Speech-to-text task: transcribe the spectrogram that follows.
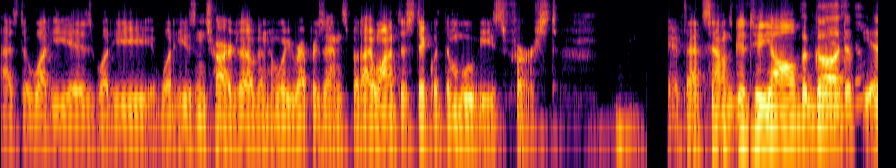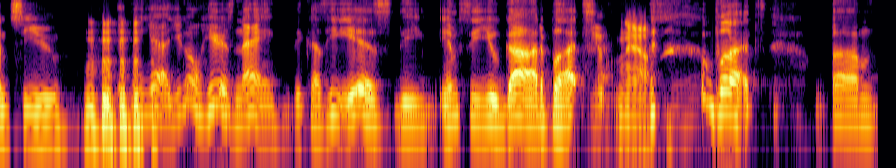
as to what he is, what he what he's in charge of, and who he represents. But I wanted to stick with the movies first. If that sounds good to y'all. The god of the MCU. yeah, you're gonna hear his name because he is the MCU god, but yeah. but um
